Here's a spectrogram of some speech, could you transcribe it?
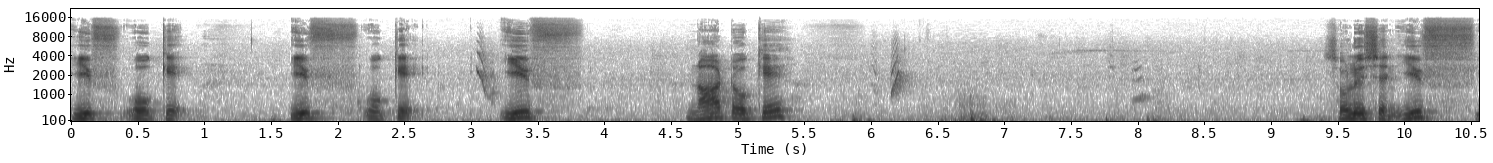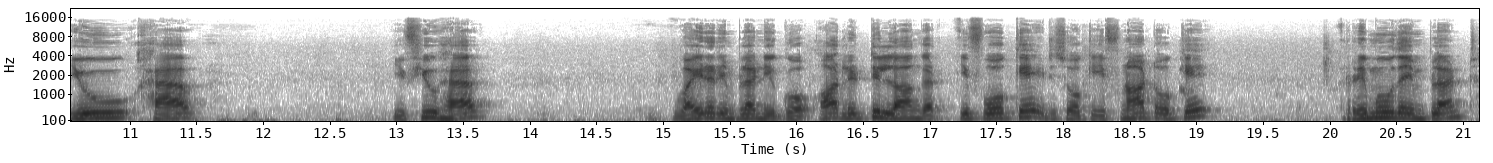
if okay if okay if not okay. Solution. If you have if you have wider implant you go. Or little longer. If okay it is okay. If not okay remove the implant.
